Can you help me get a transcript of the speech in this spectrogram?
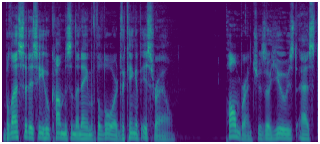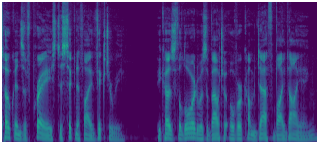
Blessed is he who comes in the name of the Lord, the King of Israel. Palm branches are used as tokens of praise to signify victory because the Lord was about to overcome death by dying,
